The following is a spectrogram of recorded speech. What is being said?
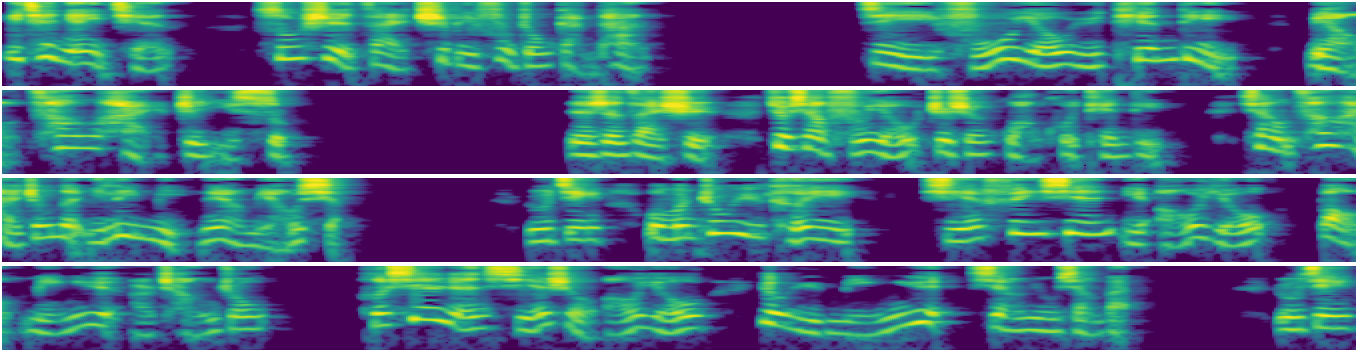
一千年以前，苏轼在《赤壁赋》中感叹：“寄蜉蝣于天地，渺沧海之一粟。”人生在世，就像蜉蝣置身广阔天地，像沧海中的一粒米那样渺小。如今，我们终于可以携飞仙以遨游，抱明月而长终，和仙人携手遨游，又与明月相拥相伴。如今，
